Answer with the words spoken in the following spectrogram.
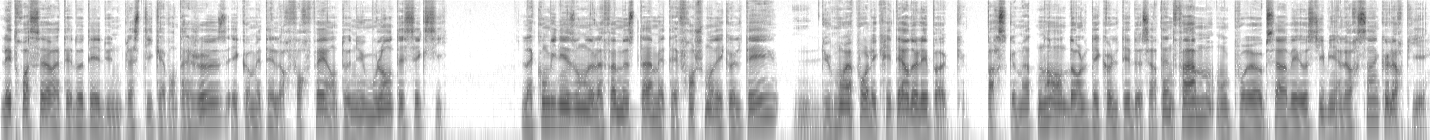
Les trois sœurs étaient dotées d'une plastique avantageuse et commettaient leur forfait en tenue moulante et sexy. La combinaison de la fameuse Tam était franchement décolletée, du moins pour les critères de l'époque, parce que maintenant, dans le décolleté de certaines femmes, on pourrait observer aussi bien leurs seins que leurs pieds.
